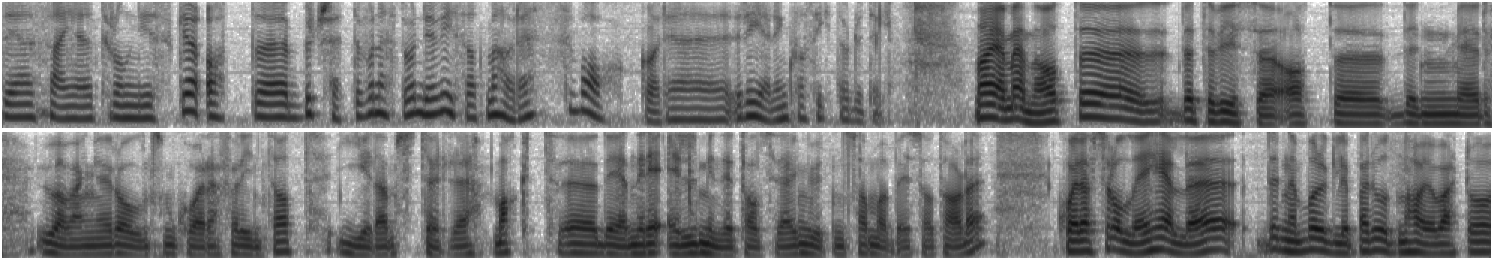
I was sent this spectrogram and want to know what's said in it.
det sier Trond Giske, at eh, budsjettet for neste år det viser at vi har ei svakere regjering. Hva sikter du til? Nei, jeg mener at eh, dette viser at eh, den mer uavhengige rollen som KrF har inntatt, gir dem større makt. Eh, det er en reell mindretallsregjering uten samarbeidsavtale. KrFs rolle i hele denne borgerlige perioden har jo vært å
